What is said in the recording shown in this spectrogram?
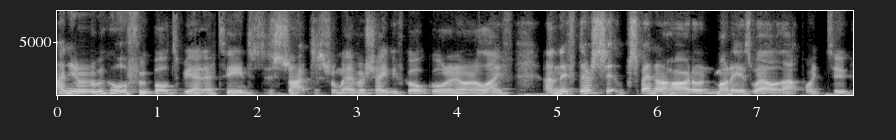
And you know, we go to football to be entertained, to distract us from whatever shite we've got going on in our life. And if they're spending our hard on money as well at that point too,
